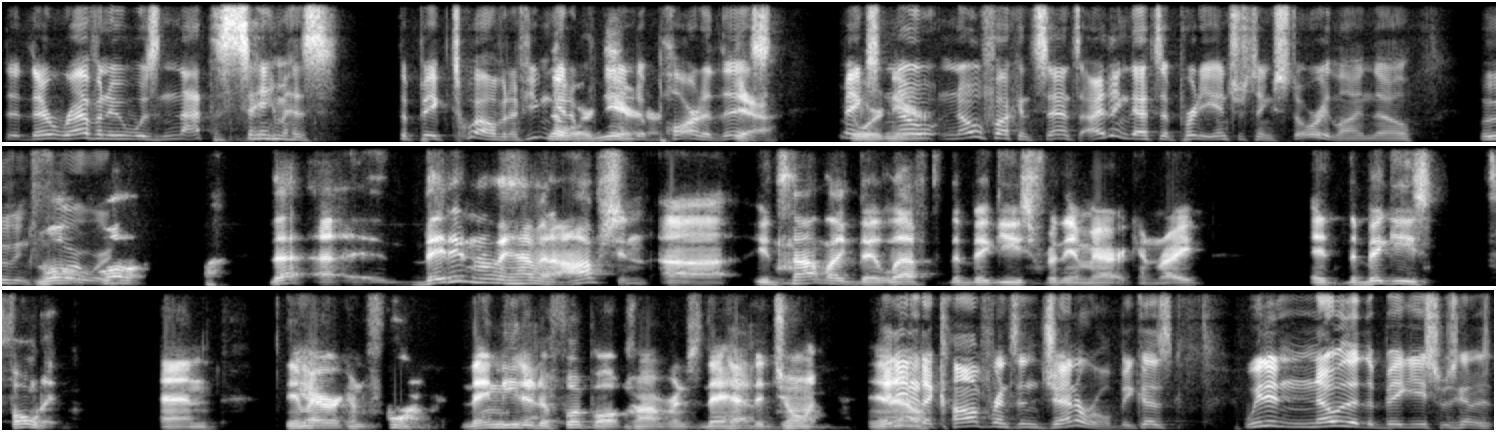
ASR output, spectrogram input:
their revenue was not the same as the Big 12. And if you can Nowhere get near. into part of this, Yeah, makes nowhere no, no fucking sense. I think that's a pretty interesting storyline, though, moving well, forward. well, that uh, they didn't really have an option. Uh, it's not like they left the Big East for the American, right? It the Big East folded, and the Yeah. American formed. They needed Yeah. a football conference. They Yeah. had to join. They know? needed a conference in general because we didn't know that the Big East was going to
